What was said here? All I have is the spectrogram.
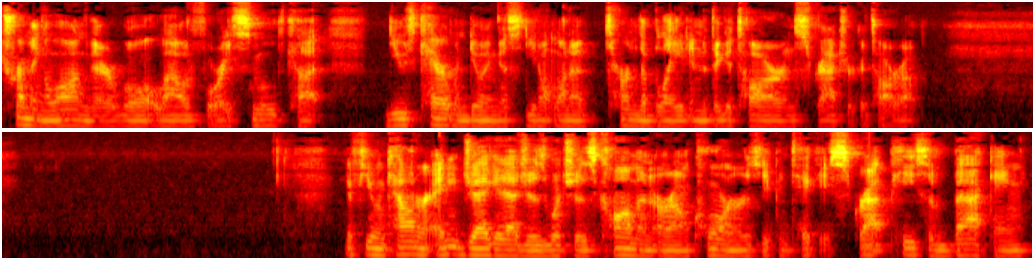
trimming along there will allow for a smooth cut. Use care when doing this. You don't want to turn the blade into the guitar and scratch your guitar up. If you encounter any jagged edges, which is common around corners, you can take a scrap piece of backing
